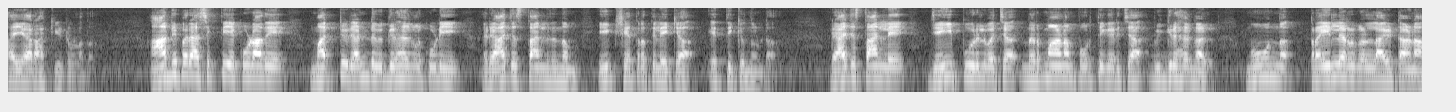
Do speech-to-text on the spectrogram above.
തയ്യാറാക്കിയിട്ടുള്ളത്. ആദിപരാശക്തിയെ കൂടാതെ മറ്റു രണ്ട് വിഗ്രഹങ്ങൾ കൂടി രാജസ്ഥാനിൽ നിന്നും ഈ ക്ഷേത്രത്തിലേക്ക് എത്തിക്കുന്നുണ്ട്. രാജസ്ഥാനിലെ ജയ്പൂരിൽ വച്ച് നിർമ്മാണം പൂർത്തീകരിച്ച വിഗ്രഹങ്ങൾ മൂന്ന് ട്രെയിലറുകളിലായിട്ടാണ്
